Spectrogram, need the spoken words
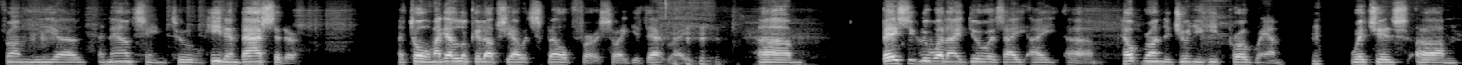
from the uh, announcing to Heat ambassador, I told them I got to look it up, see how it's spelled first, so I get that right. um, basically, what I do is I, I um, help run the Junior Heat program, which is um,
